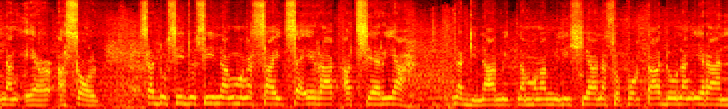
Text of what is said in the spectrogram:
ng air assault sa dusi-dusinang mga site sa Iraq at Syria na ginamit ng mga milisya na suportado ng Iran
